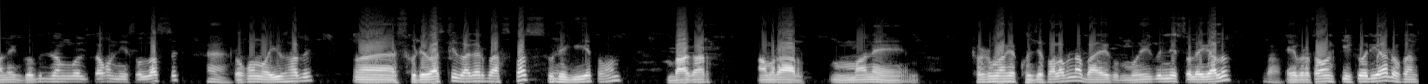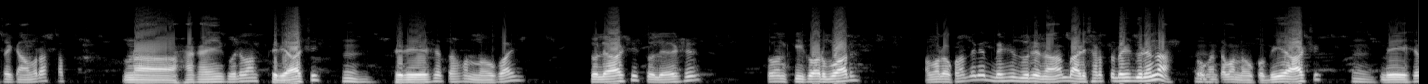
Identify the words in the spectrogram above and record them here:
অনেক গভীর জঙ্গল তখন নিয়ে চলে যাচ্ছে হ্যাঁ। তখন ওইভাবে ছুটে যাচ্ছি বাঘের আশপাশ ছুটে গিয়ে তখন বাঘার আমরা আর মানে শ্বশুরমাকে খুঁজে পেলাম না বাইক মহিগুন নিয়ে চলে গেল। এবার তখন কি করি আর ওখান থেকে আমরা সব না হাঁকাহাঁকি করে তখন ফিরে আসি। ফিরে এসে তখন নৌকায় চলে আসি চলে এসে তখন কি করব আর? আমার ওখান থেকে বেশি দূরে না বাড়ি ছাড়া তো বেশি দূরে না। ওখান থেকে আমার নৌকো বিয়ে আসি। এসে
